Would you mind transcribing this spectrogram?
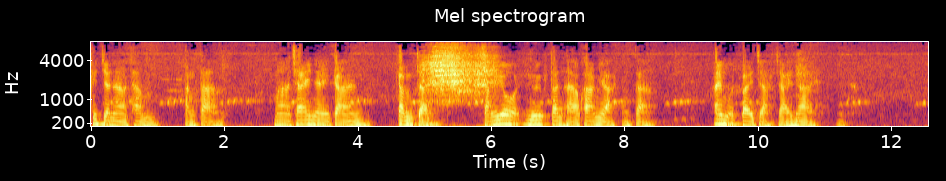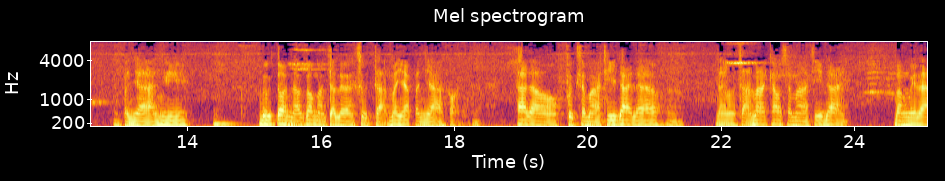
พิจารณาธรรมต่างๆ มาใช้ในการกำจัดสังโยชน์นึกตัณหาความอยากต่างๆ ให้หมดไปจากใจได้ ปัญญานี้ เบื้องต้นเราก็มาเจริญสุตตะมยปัญญาก่อน ถ้าเราฝึกสมาธิได้แล้ว เราสามารถเข้าสมาธิได้ บางเวลา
